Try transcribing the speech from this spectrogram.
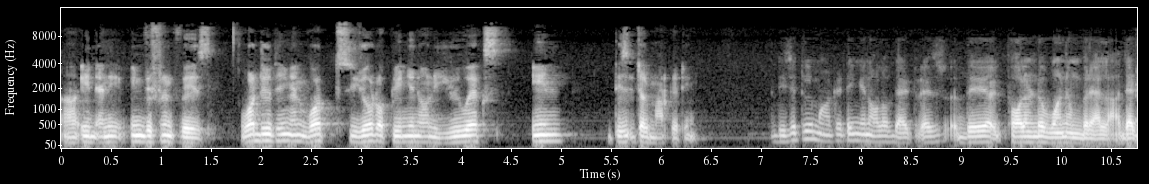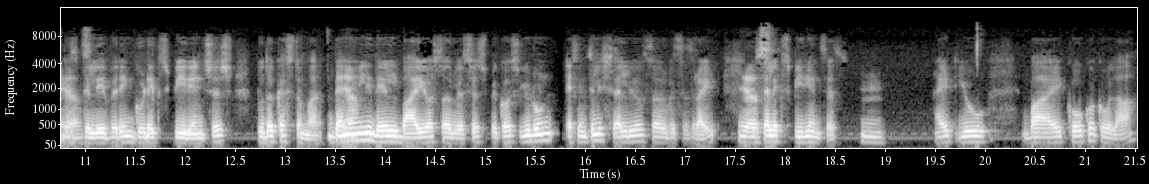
uh, in any in different ways. What do you think, and what's your opinion on UX in digital marketing? Digital marketing and all of that is they fall under one umbrella that is Yes. delivering good experiences to the customer. Then Yeah. only they'll buy your services because you don't essentially sell your services, right? You sell experiences. Hmm. right? You buy Coca-Cola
